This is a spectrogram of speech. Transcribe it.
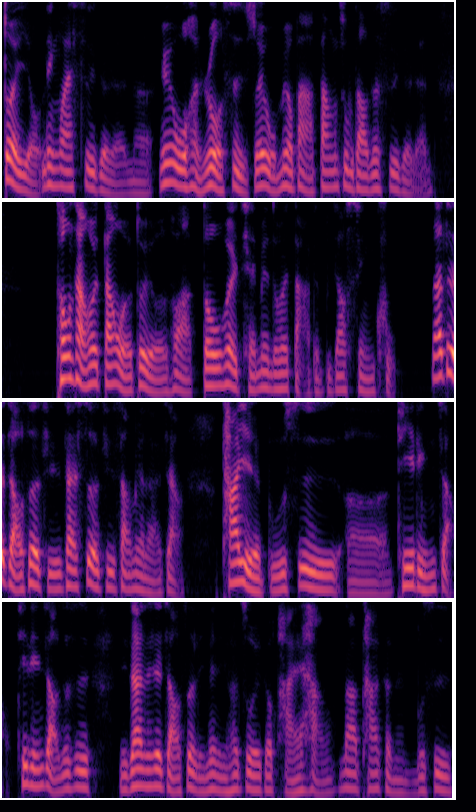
队友另外四个人呢，因为我很弱势，所以我没有办法帮助到这四个人。通常会当我的队友的话，都会前面都会打得比较辛苦。那这个角色其实在设计上面来讲，他也不是呃 T 零角，T 零角就是你在那些角色里面你会做一个排行，那他可能不是。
